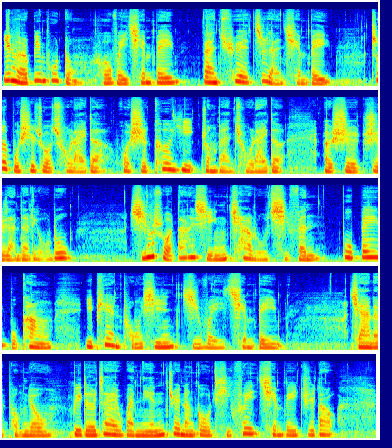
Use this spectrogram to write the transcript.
婴儿并不懂何为谦卑。”但却自然谦卑，这不是做出来的，或是刻意装扮出来的，而是自然的流露。行所当行，恰如其分，不卑不亢，一片童心，极为谦卑。亲爱的朋友，彼得在晚年最能够体会谦卑之道，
